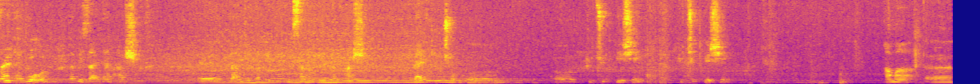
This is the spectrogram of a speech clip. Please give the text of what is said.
zaten bu olabilir. Tabii zaten aşk, e, bence tabii insanın aşk belki çok e, e, küçük bir şey, küçük bir şey. Ama e,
